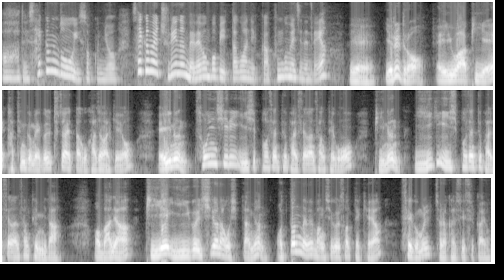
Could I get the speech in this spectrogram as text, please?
아, 네. 세금도 있었군요. 세금을 줄이는 매매 방법이 있다고 하니까 궁금해지는데요. 예. 예를 들어 A와 B에 같은 금액을 투자했다고 가정할게요. A는 손실이 20% 발생한 상태고 B는 이익이 20% 발생한 상태입니다. 어, 만약 B의 이익을 실현하고 싶다면 어떤 매매 방식을 선택해야 세금을 절약할 수 있을까요?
